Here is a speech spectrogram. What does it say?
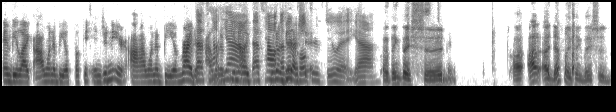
and be like i want to be a fucking engineer i want to be a writer That's i how, want to yeah, you know like, that's how don't do other that shit. cultures do it. Yeah. I think they should. I, I, I definitely think they should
